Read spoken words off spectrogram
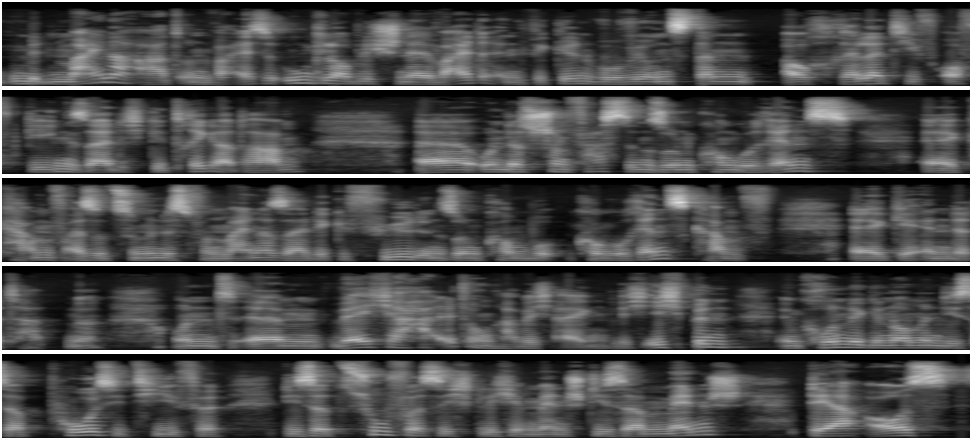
mit meiner Art und Weise unglaublich schnell weiterentwickeln, wo wir uns dann auch relativ oft gegenseitig getriggert haben äh, und das schon fast in so einen Konkurrenz äh, Kampf, also zumindest von meiner Seite gefühlt in so einem Kon Konkurrenzkampf äh, geendet hat. Ne? Und ähm, welche Haltung habe ich eigentlich? Ich bin im Grunde genommen dieser positive, dieser zuversichtliche Mensch, dieser Mensch, der aus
